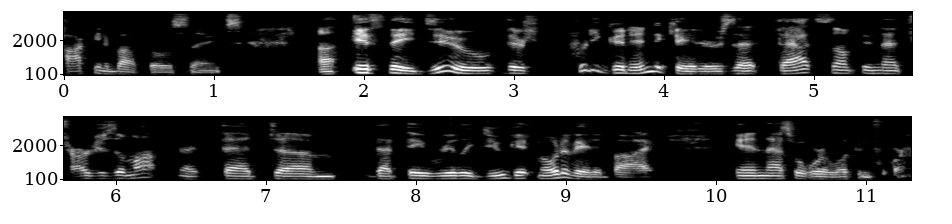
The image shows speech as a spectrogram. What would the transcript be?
talking about those things? Uh, if they do, there's pretty good indicators that that's something that charges them up, that that um, that they really do get motivated by, and that's what we're looking for.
